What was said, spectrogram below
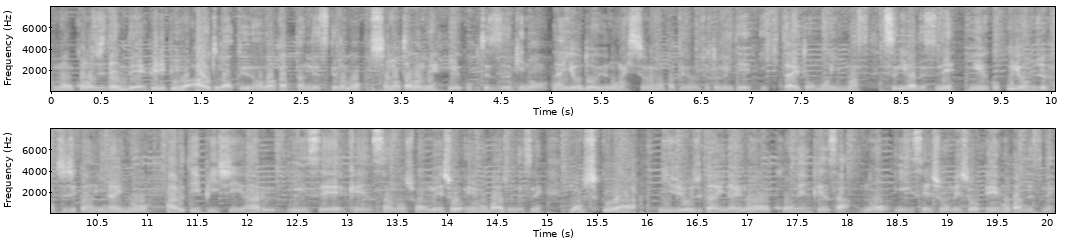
もうこの時点でフィリピンはアウトだというのは分かったんですけども、その他のね、入国手続きの内容どういうのが必要なのかというのをちょっと見ていきたいと思います。次はですね、入国48時間以内の RT-PCR 陰性検査の証明書英語バージョンですね。もしくは24時間以内の抗原検査の陰性証明書英語版ですね。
